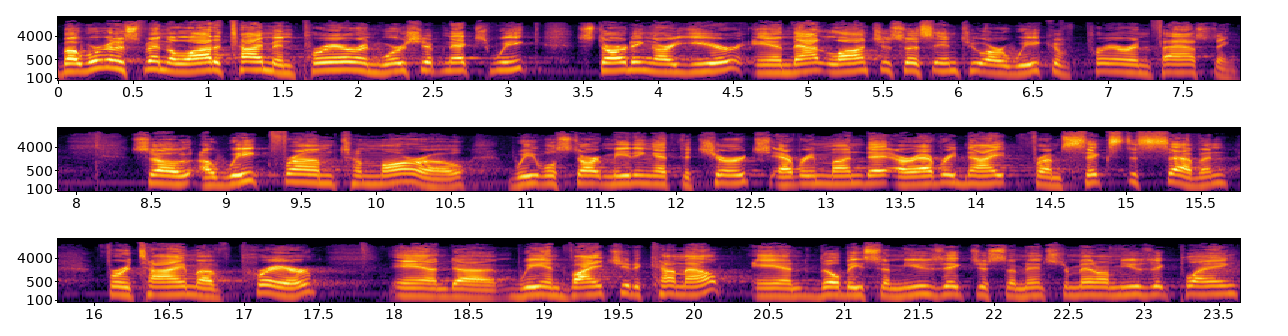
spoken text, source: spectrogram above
But we're going to spend a lot of time in prayer and worship next week, starting our year, and that launches us into our week of prayer and fasting. So, a week from tomorrow, we will start meeting at the church every Monday or every night from 6 to 7 for a time of prayer. And uh, we invite you to come out, and there'll be some music, just some instrumental music playing.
